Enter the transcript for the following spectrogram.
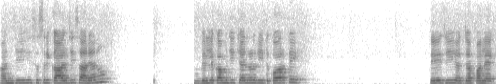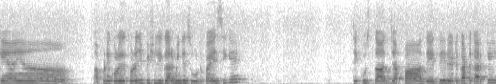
ਹਾਂਜੀ, ਸਤਿ ਸ੍ਰੀ ਅਕਾਲ ਜੀ ਸਾਰਿਆਂ ਨੂੰ। ਵੈਲਕਮ ਜੀ ਚੈਨਲ ਰੀਤ ਕੌਰ ਤੇ। ਤੇ ਜੀ, ਅੱਜ ਆਪਾਂ ਲੈ ਕੇ ਆਏ ਆ ਆਪਣੇ ਕੋਲੇ ਥੋੜੇ ਜਿਹੇ ਪਿਛਲੀ ਗਰਮੀ ਦੇ ਸੂਟ ਪਏ ਸੀਗੇ। ਤੇ ਕੁਛ ਤਾਂ ਅੱਜ ਆਪਾਂ ਦੇਤੇ ਰੇਟ ਘੱਟ ਕਰਕੇ,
